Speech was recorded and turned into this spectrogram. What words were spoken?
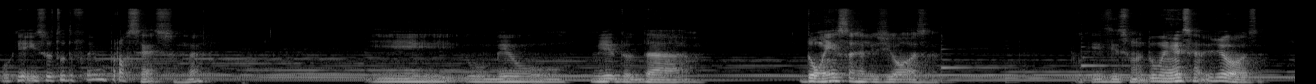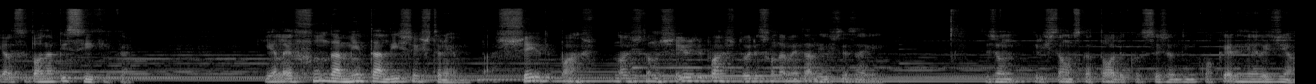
Porque isso tudo foi um processo, né? E o meu medo da doença religiosa, porque existe uma doença religiosa que ela se torna psíquica, que ela é fundamentalista extremo. Tá cheio de nós estamos cheios de pastores fundamentalistas aí, sejam cristãos, católicos, sejam de qualquer religião.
